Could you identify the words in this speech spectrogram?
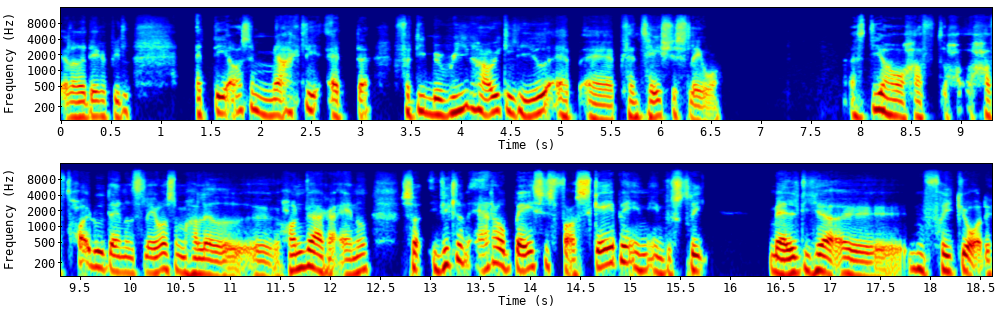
allerede i det kapitel, at det er også mærkeligt, at fordi Marine har jo ikke levet af, af plantageslaver. Altså, de har jo haft, haft højt uddannede slaver, som har lavet øh, håndværk og andet. Så i virkeligheden er der jo basis for at skabe en industri, med alle de her øh, frigjorte frigjorte,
